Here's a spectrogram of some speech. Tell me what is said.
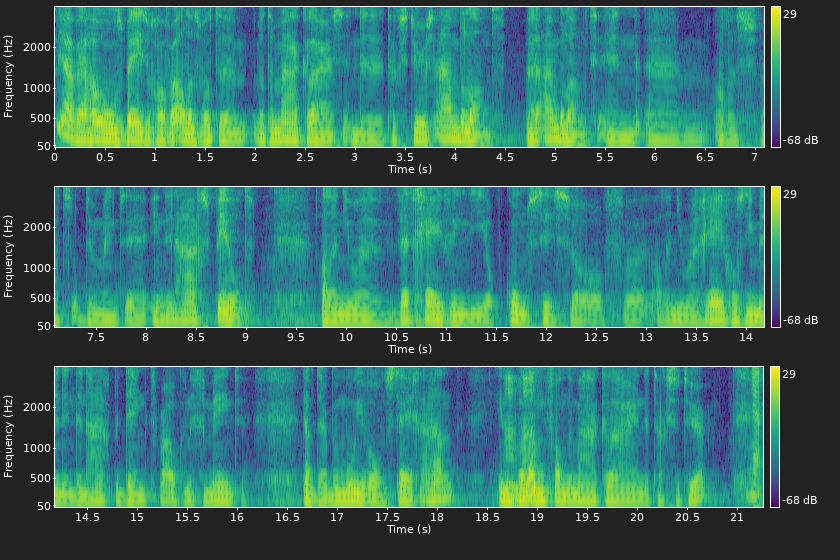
ja, wij houden ons bezig over alles wat de, wat de makelaars en de taxateurs aanbelandt. Uh, aanbelangt. En um, alles wat op dit moment uh, in Den Haag speelt. Alle nieuwe wetgeving die op komst is. Of uh, alle nieuwe regels die men in Den Haag bedenkt. Maar ook in de gemeente. Nou, daar bemoeien we ons tegenaan. In het -huh. belang van de makelaar en de taxateur. Ja.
